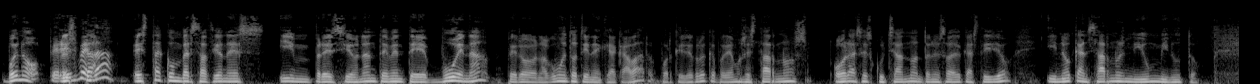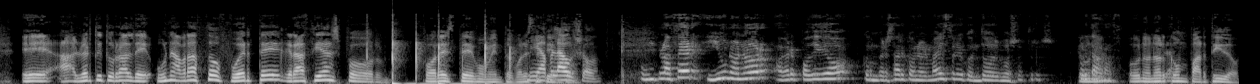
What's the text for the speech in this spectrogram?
Bueno, pero esta, es verdad. Esta conversación es impresionantemente buena, pero en algún momento tiene que acabar, porque yo creo que podríamos estarnos horas escuchando a Antonio Sá del Castillo y no cansarnos ni un minuto. Eh, Alberto Iturralde, un abrazo fuerte, gracias por por este momento, por este Mi aplauso. Un placer y un honor haber podido conversar con el maestro y con todos vosotros. Un, honor compartido.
